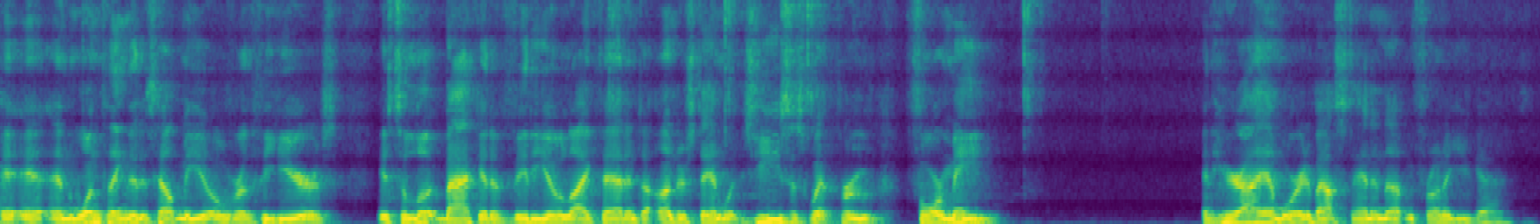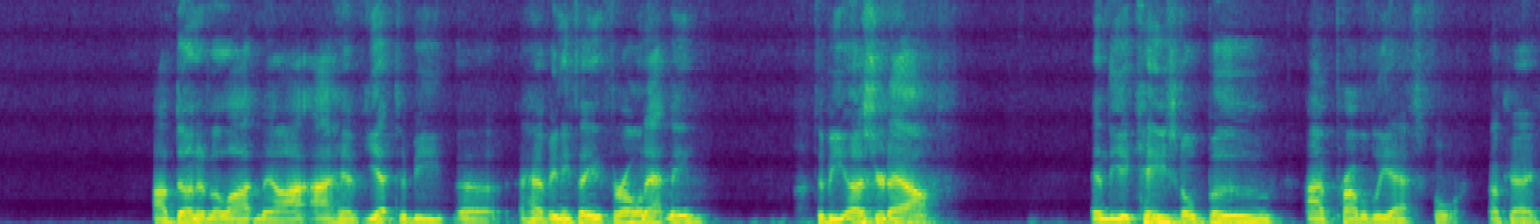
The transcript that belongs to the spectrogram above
And one thing that has helped me over the years is to look back at a video like that and to understand what Jesus went through for me. And here I am worried about standing up in front of you guys. I've done it a lot now. I, I have yet to be uh, have anything thrown at me, to be ushered out, and the occasional boo I probably asked for. Okay,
